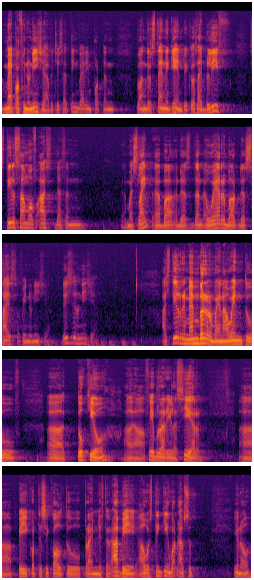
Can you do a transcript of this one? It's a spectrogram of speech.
map of Indonesia, which is, I think, very important to understand again, because I believe still some of us doesn't, my slide, about, doesn't aware about the size of Indonesia. This is Indonesia. I still remember when I went to uh, Tokyo, uh, February last year, uh, pay courtesy call to Prime Minister Abe, I was thinking what I should, you know,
